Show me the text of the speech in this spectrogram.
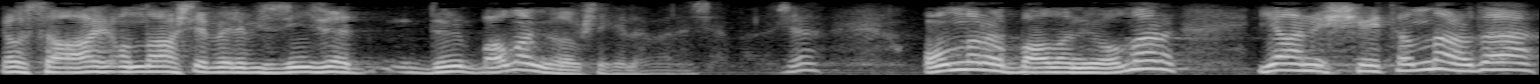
Yoksa onlar işte böyle bir zincire dönüp bağlamıyorlar bu şekilde böylece. böylece. Onlara bağlanıyorlar. Yani şeytanlar da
